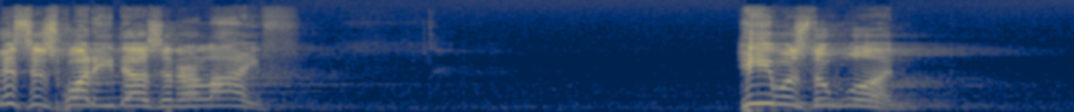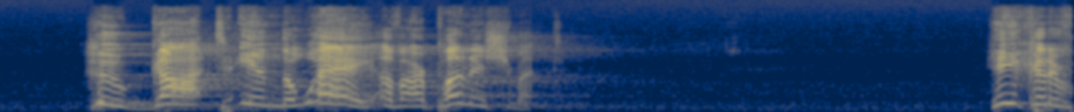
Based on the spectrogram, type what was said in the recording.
This is what he does in our life. He was the one who got in the way of our punishment. He could have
